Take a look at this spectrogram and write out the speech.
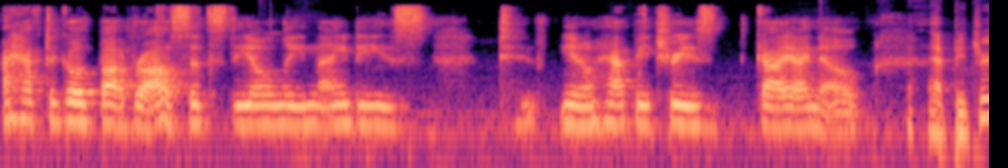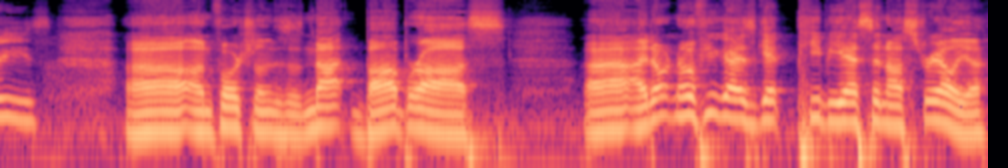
I have to go with Bob Ross. It's the only '90s, to, you know, Happy Trees guy I know. Happy trees. Uh, unfortunately, this is not Bob Ross. Uh, I don't know if you guys get PBS in Australia.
